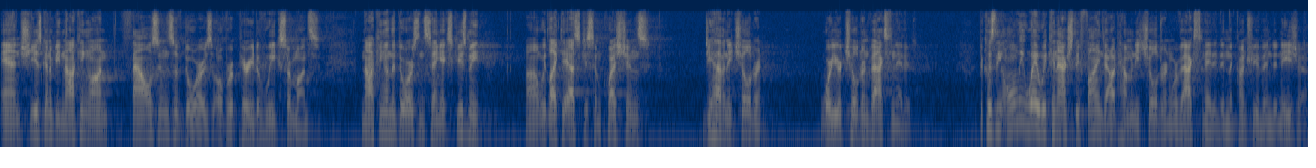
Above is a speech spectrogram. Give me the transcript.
And she is going to be knocking on thousands of doors over a period of weeks or months, knocking on the doors and saying, Excuse me, uh, we'd like to ask you some questions. Do you have any children? Were your children vaccinated? Because the only way we can actually find out how many children were vaccinated in the country of Indonesia,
